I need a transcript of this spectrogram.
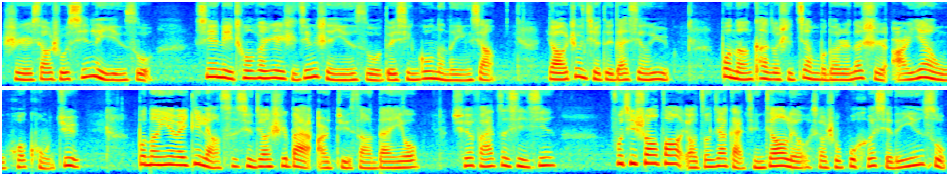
是消除心理因素。心理充分认识精神因素对性功能的影响，要正确对待性欲，不能看作是见不得人的事而厌恶或恐惧，不能因为一两次性交失败而沮丧担忧，缺乏自信心。夫妻双方要增加感情交流，消除不和谐的因素，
